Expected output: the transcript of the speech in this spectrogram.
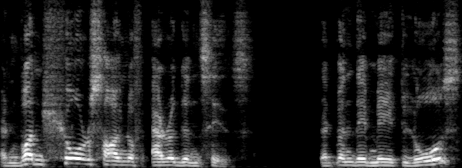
And one sure sign of arrogance is that when they make laws,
